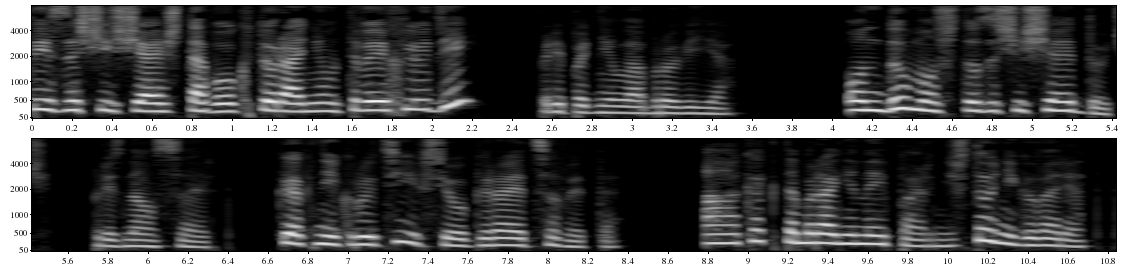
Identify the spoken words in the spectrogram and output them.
«Ты защищаешь того, кто ранил твоих людей?» — приподняла брови я. Он думал, что защищает дочь, признал Сайрт. Как ни крути, все упирается в это. А как там раненые парни, что они говорят?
